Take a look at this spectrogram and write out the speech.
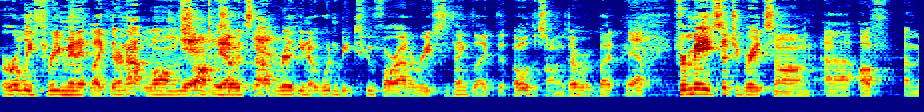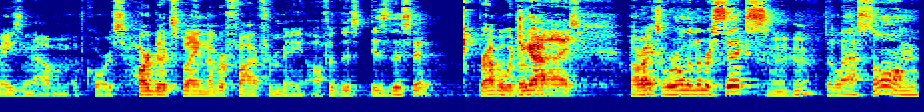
early three minute like they're not long Yeah. songs, so it's not Yeah. really you know it wouldn't be too far out of reach to think like that. Oh, the song's over, but Yeah. for me, such a great song uh, off amazing album, of course. Hard to explain. Number five for me off of this. Is this it? Bravo, what you got? Nice. All right, so we're on the number 6 The last song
